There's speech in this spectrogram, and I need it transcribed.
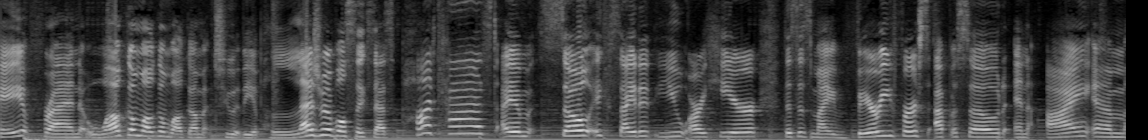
Hey, friend, welcome, welcome, welcome to the Pleasurable Success Podcast. I am so excited you are here. This is my very first episode, and I am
